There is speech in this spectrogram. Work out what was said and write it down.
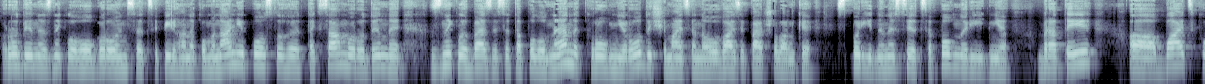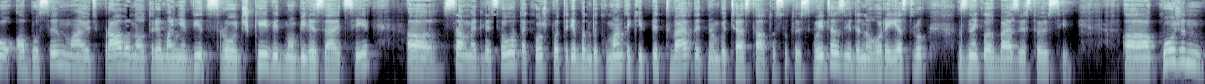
Родини зниклого оборонця це пільга на комунальні послуги. Так само родини зниклих безвісти та полонених, кровні родичі мається на увазі першої ланки спорідненості. Це повнорідні брати, батько або син мають право на отримання відсрочки від мобілізації. Саме для цього також потрібен документ, який підтвердить набуття статусу, тобто витяг з єдиного реєстру зниклих безвісти осіб. Кожен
